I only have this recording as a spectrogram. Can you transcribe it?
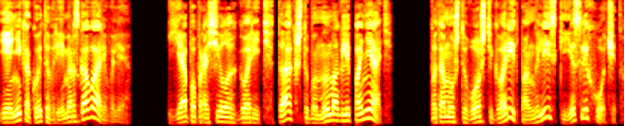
и они какое-то время разговаривали. Я попросил их говорить так, чтобы мы могли понять, потому что вождь говорит по-английски, если хочет.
